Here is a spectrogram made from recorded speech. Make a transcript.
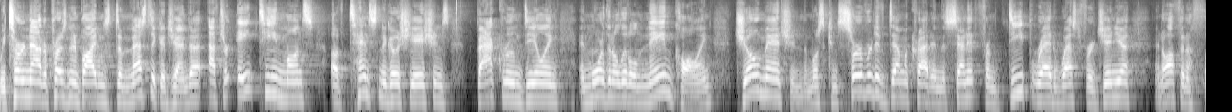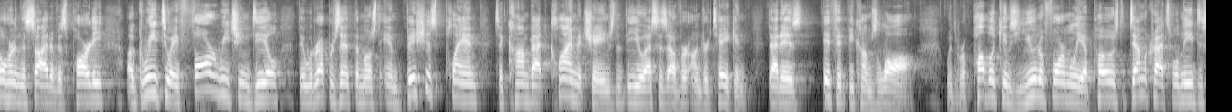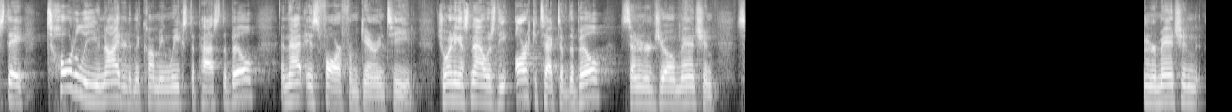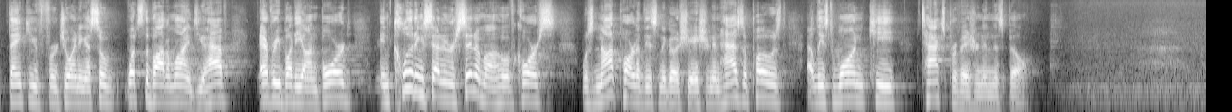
We turn now to President Biden's domestic agenda. After 18 months of tense negotiations, backroom dealing, and more than a little name calling, Joe Manchin, the most conservative Democrat in the Senate from deep red West Virginia, and often a thorn in the side of his party, agreed to a far reaching deal that would represent the most ambitious plan to combat climate change that the U.S. has ever undertaken. That is, if it becomes law. With Republicans uniformly opposed, Democrats will need to stay totally united in the coming weeks to pass the bill, and that is far from guaranteed. Joining us now is the architect of the bill, Senator Joe Manchin. Senator Manchin, thank you for joining us. So what's the bottom line? Do you have everybody on board, including Senator Sinema, who, of course, was not part of this negotiation and has opposed at least one key tax provision in this bill?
